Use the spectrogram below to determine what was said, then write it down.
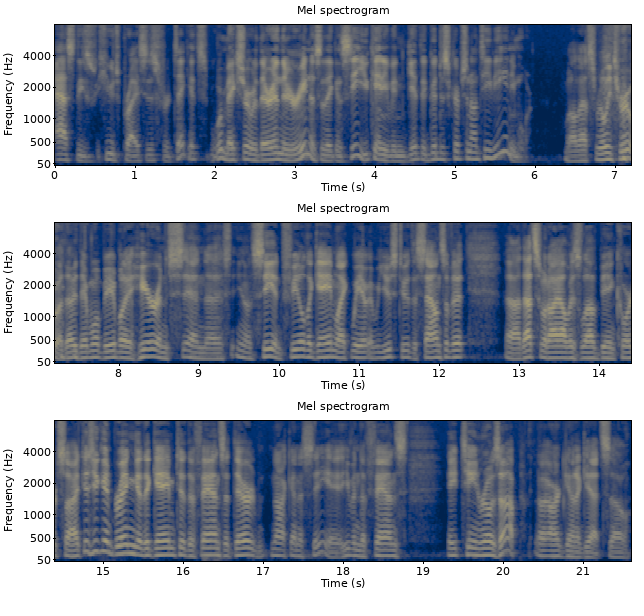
ask these huge prices for tickets, we'll make sure they're in the arena so they can see. You can't even get the good description on TV anymore. Well, that's really true. they, they won't be able to hear and and uh, you know see and feel the game like we, used to. The sounds of it. Uh, that's what I always love being courtside because you can bring the game to the fans that they're not going to see. Even the fans 18 rows up uh, aren't going to get. So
